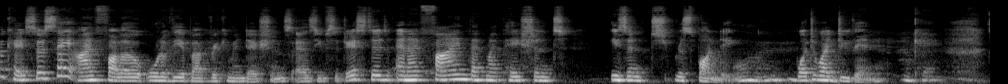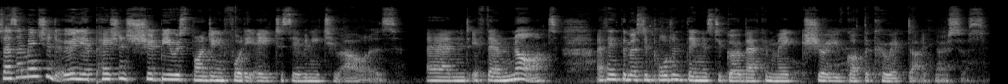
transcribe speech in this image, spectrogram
Okay, so say I follow all of the above recommendations as you've suggested, and I find that my patient isn't responding. Mm-hmm. What do I do then? Okay. So as I mentioned earlier, patients should be responding in 48 to 72 hours. And if they're not, I think the most important thing is to go back and make sure you've got the correct diagnosis.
